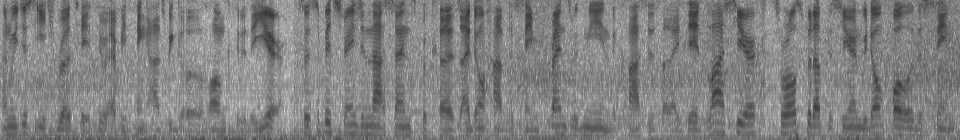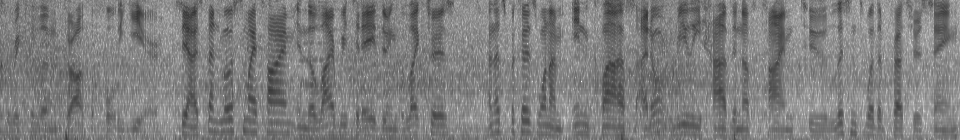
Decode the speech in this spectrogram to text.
and we just each rotate through everything as we go along through the year. So it's a bit strange in that sense because I don't have the same friends with me in the classes that I did last year. So we're all split up this year and we don't follow the same curriculum throughout the whole year. So yeah, I spent most of my time in the library today doing the lectures and that's because when I'm in class, I don't really have enough time to listen to what the professor is saying,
